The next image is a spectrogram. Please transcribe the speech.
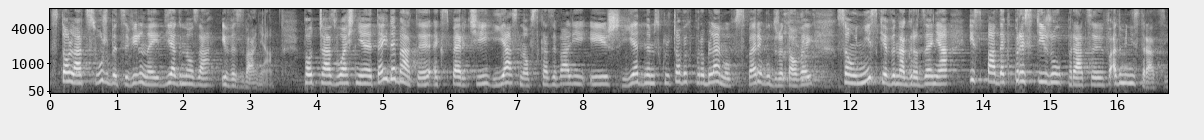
100 lat służby cywilnej, diagnoza i wyzwania. Podczas właśnie tej debaty eksperci jasno wskazywali, iż jednym z kluczowych problemów sfery budżetowej są niskie wynagrodzenia i spadek prestiżu pracy w administracji.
